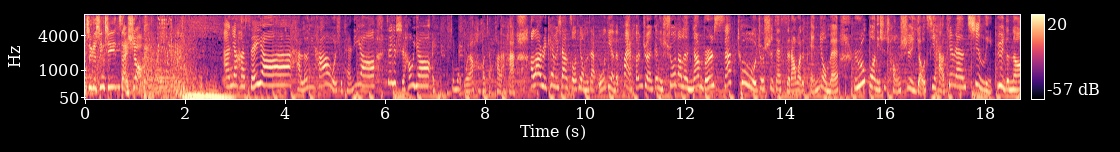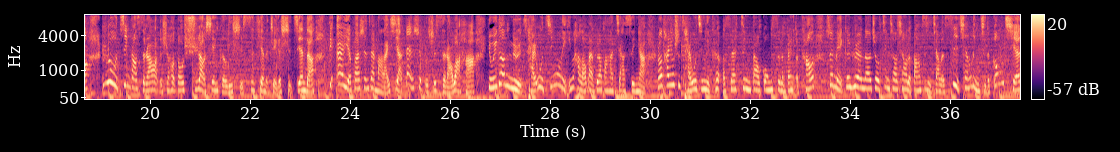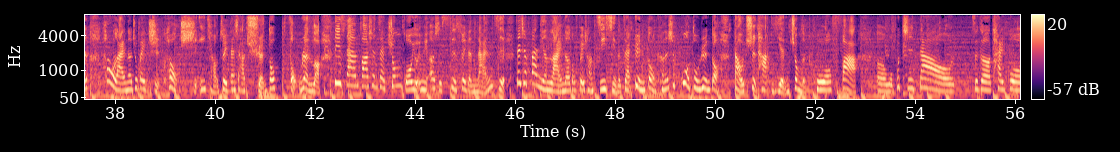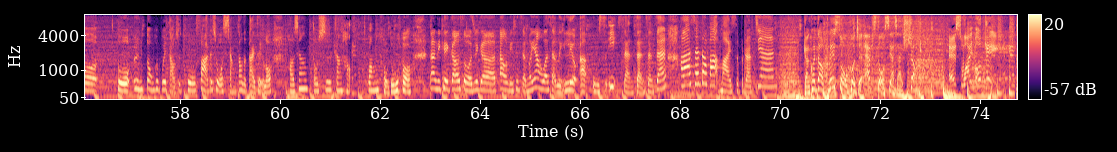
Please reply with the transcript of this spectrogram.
这个星期在笑。安呀哈塞哟，Hello，你好，我是 Penny 哟。这个时候哟，哎，周末我要好好讲话了哈。好，recap 一下，昨天我们在五点的快很准跟你说到了 number s e two，就是在 s a r a w a 的朋友们，如果你是从事油气还有天然气领域的呢，入境到 s a r a w a 的时候都需要先隔离十四天的这个时间的。第二也发生在马来西亚，但是不是 s a r a w a 哈，有一个女财务经理，因为她老板不要帮她加薪啊，然后她又是财务经理，可以 access 进到公司的。bank account，所以每个月呢就静悄悄的帮自己加了四千令吉的工钱。后来呢就被指控十一条罪，但是他全都否认了。第三，发生在中国，有一名二十四岁的男子，在这半年来呢都非常积极的在运动，可能是过度运动导致他严重的脱发。呃，我不知道这个太过。多运动会不会导致脱发？但是我想到的呆贼喽，好像都是刚好光头的哦。那你可以告诉我这个到底是怎么样？我小零一六啊，五十一三三三三。好啦，三到八，My Super Drive 见。赶快到 Play Store 或者 App Store 下载 Shop S Y O K。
